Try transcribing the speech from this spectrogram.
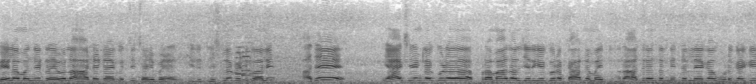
వేల మంది డ్రైవర్లు హార్ట్ అటాక్ వచ్చి చనిపోయినారు. ఇది దృష్టిలో పెట్టుకోవాలి. అదే యాక్సిడెంట్లకు కూడా ప్రమాదాలు జరిగే కూడా కారణమవుతుంది రాత్రి అంతా నిద్ర లేక ఉడకకి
